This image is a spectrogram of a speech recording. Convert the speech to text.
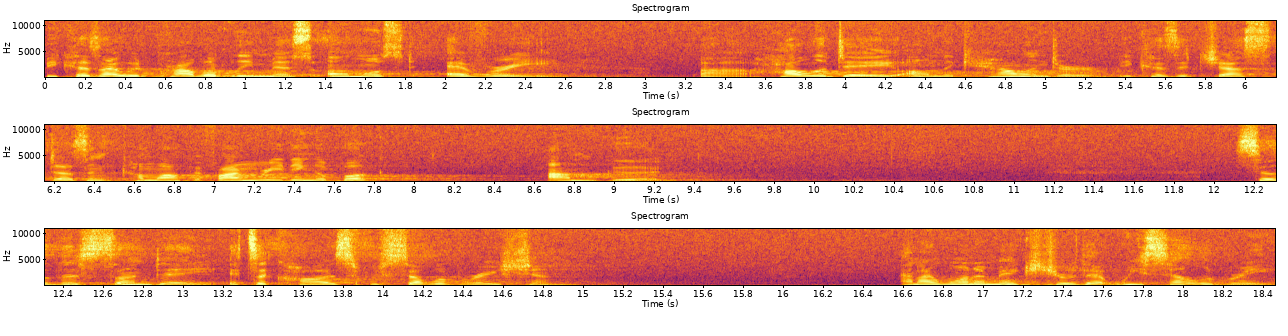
Because I would probably miss almost every uh, holiday on the calendar because it just doesn't come up. If I'm reading a book, I'm good. So this Sunday, it's a cause for celebration. And I want to make sure that we celebrate.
